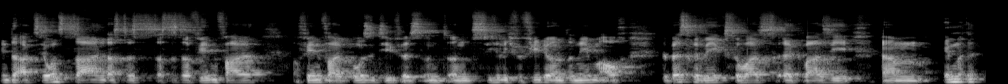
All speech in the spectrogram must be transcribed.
Interaktionszahlen, dass das, dass das auf jeden Fall auf jeden Fall positiv ist und, und sicherlich für viele Unternehmen auch der bessere Weg, sowas äh, quasi ähm, im,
